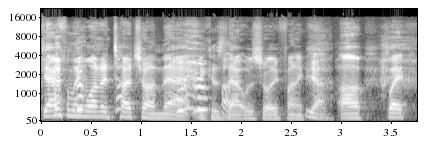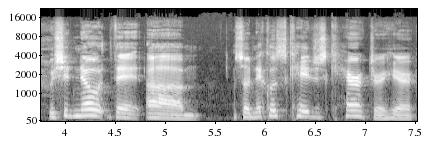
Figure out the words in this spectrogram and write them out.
Definitely want to touch on that because that was really funny. Yeah. Uh, but we should note that. Um, so Nicolas Cage's character here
